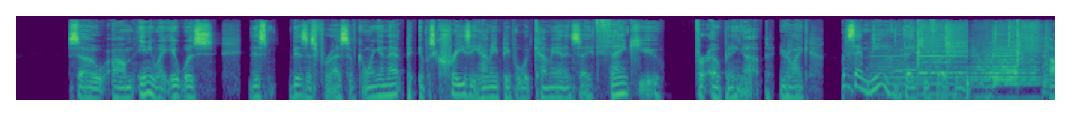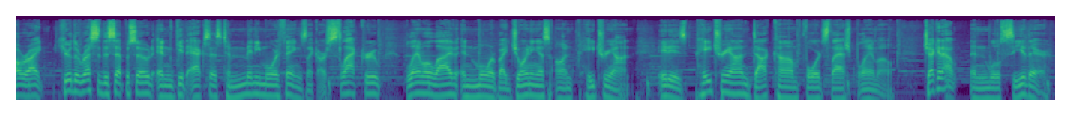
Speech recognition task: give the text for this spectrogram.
So um, anyway, it was this business for us of going in that. It was crazy how many people would come in and say, "Thank you for opening up." And you're like, "What does that mean? Thank you for opening up." All right, hear the rest of this episode and get access to many more things like our Slack group, Blamo Live, and more by joining us on Patreon. It is patreon.com forward slash Blamo. Check it out, and we'll see you there.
